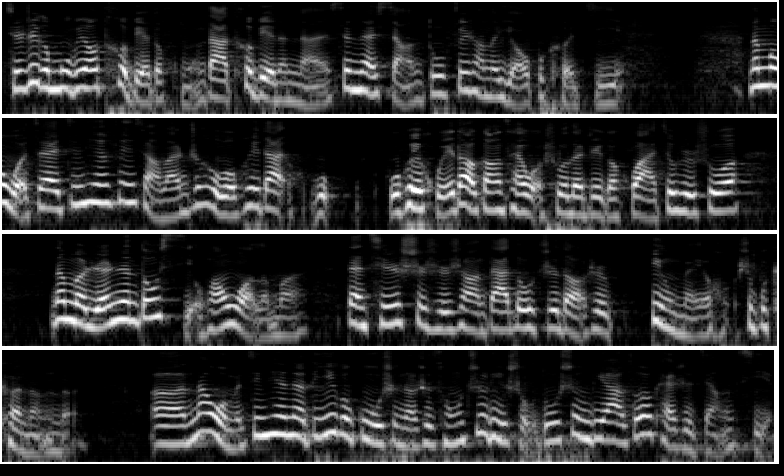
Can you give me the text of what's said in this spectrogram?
其实这个目标特别的宏大，特别的难，现在想都非常的遥不可及。那么我在今天分享完之后，我会带我我会回到刚才我说的这个话，就是说。那么人人都喜欢我了吗？但其实事实上大家都知道是并没有，是不可能的。呃，那我们今天的第一个故事呢，是从智利首都圣地亚哥开始讲起。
